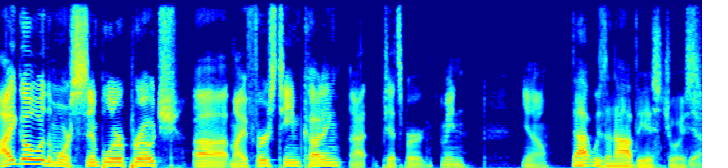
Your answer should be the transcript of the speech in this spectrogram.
I go with a more simpler approach. Uh, my first team cutting at Pittsburgh. I mean, you know, That was an obvious choice. Yeah.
